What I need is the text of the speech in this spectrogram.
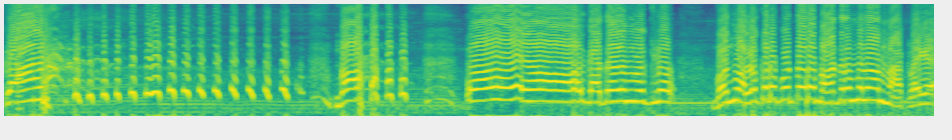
गान ಗದನ ಮಕ್ಕಳು ಬಂದು ಹೊಲ ಕಡೆ ಕೂತಾರ ಬಾತ್ರೂಮ್ ಮೇಲೆ ಅವ್ನ ಮಕ್ಳಿಗೆ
